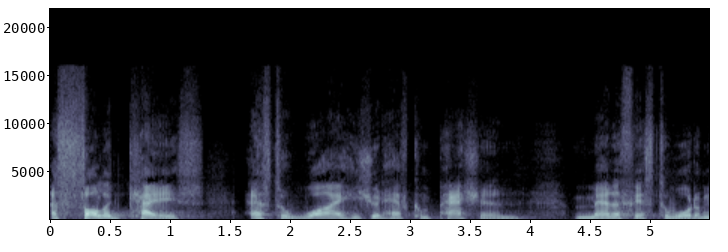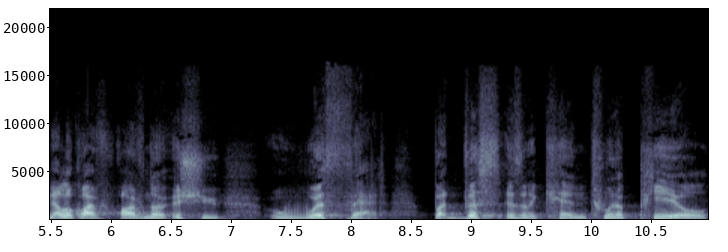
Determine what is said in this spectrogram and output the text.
a solid case as to why he should have compassion manifest toward him. Now, look, I've, I have no issue with that, but this isn't akin to an appeal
